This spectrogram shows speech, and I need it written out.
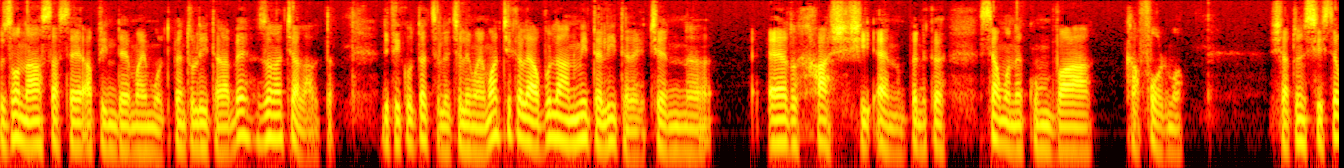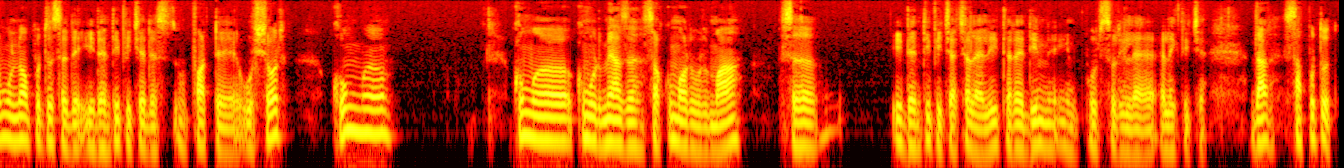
zona asta se aprinde mai mult. Pentru litera B, zona cealaltă. Dificultățile cele mai mari, că le-a avut la anumite litere, ce în uh, R, H și N, pentru că seamănă cumva ca formă. Și atunci sistemul nu a putut să identifice de foarte ușor cum, uh, cum, uh, cum urmează sau cum ar urma să identifice acele litere din impulsurile electrice. Dar s-a putut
